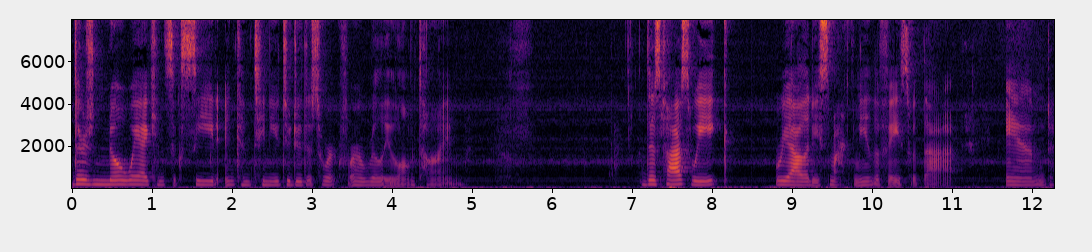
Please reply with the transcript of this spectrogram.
there's no way I can succeed and continue to do this work for a really long time. This past week, reality smacked me in the face with that. And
